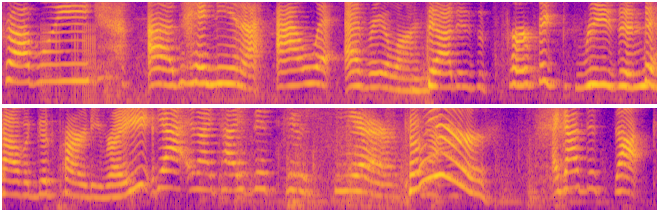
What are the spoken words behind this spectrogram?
probably um, hanging out with everyone. That is a perfect reason to have a good party, right? Yeah, and I tied it to here. Come here. I got this duck.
